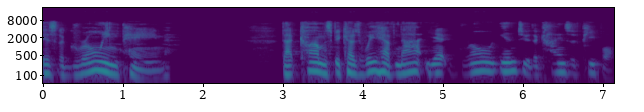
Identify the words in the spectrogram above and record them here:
is the growing pain that comes because we have not yet grown into the kinds of people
